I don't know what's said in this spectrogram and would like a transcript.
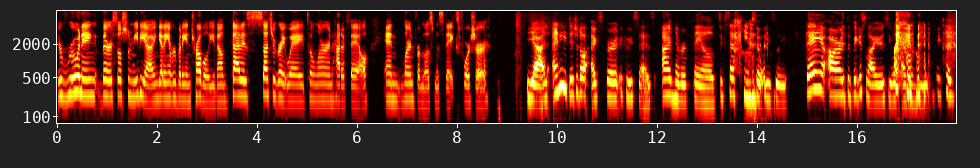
you're ruining their social media and getting everybody in trouble. You know, that is such a great way to learn how to fail and learn from those mistakes for sure. Yeah. And any digital expert who says, I've never failed, success came so easily, they are the biggest liars you will ever meet because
